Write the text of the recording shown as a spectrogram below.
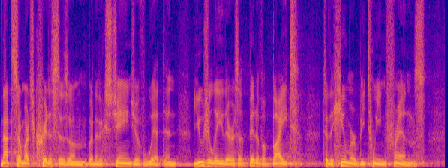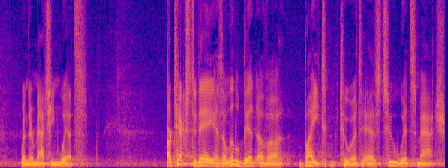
Not so much criticism, but an exchange of wit. And usually there's a bit of a bite to the humor between friends when they're matching wits. Our text today has a little bit of a bite to it as two wits match.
